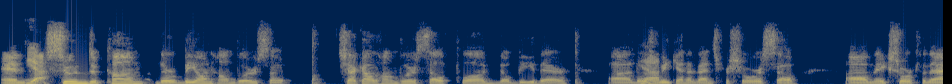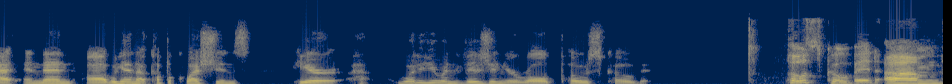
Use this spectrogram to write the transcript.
And yeah. soon to come, they'll be on Humbler. So check out Humbler, self plug. They'll be there. Uh, those yeah. weekend events for sure. So uh, make sure for that. And then uh, we're getting a couple questions here. What do you envision your role post COVID? Post COVID. Um,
